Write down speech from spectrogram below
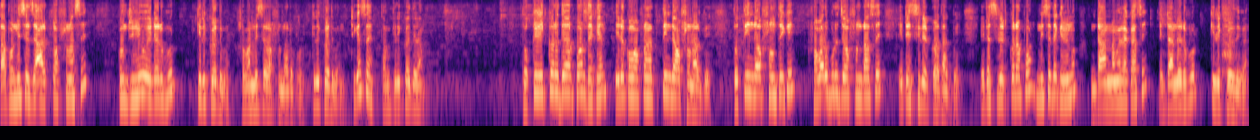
তারপর নিচে যে আরেকটা অপশন আছে কন্টিনিউ এটার উপর ক্লিক করে দেবেন। সবার নিচের অপশনটার উপর ক্লিক করে দেবেন। ঠিক আছে? তো আমি ক্লিক করে দিলাম। তো ক্লিক করে দেওয়ার পর দেখেন এরকম আপনার তিনটা অপশন আসবে। তো তিনটা অপশন থেকে সবার উপরে যে অপশনটা আছে, এটাই সিলেক্ট করা থাকবে। এটা সিলেক্ট করার পর নিচে দেখেন এনো ডান নামে লেখা আছে, এই ডানের উপর ক্লিক করে দেবেন।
